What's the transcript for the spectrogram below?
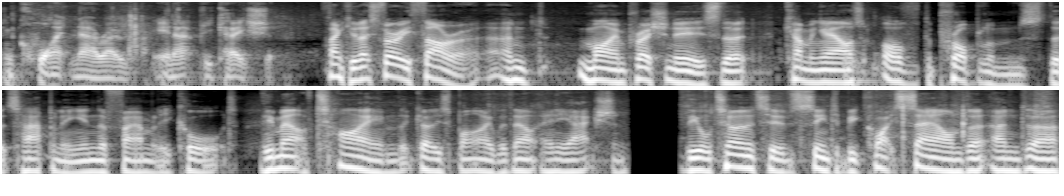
and quite narrow in application. Thank you. That's very thorough. And my impression is that coming out of the problems that's happening in the family court, the amount of time that goes by without any action, the alternatives seem to be quite sound and uh,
